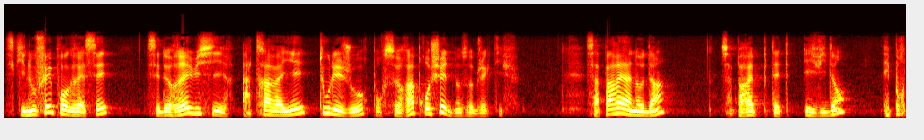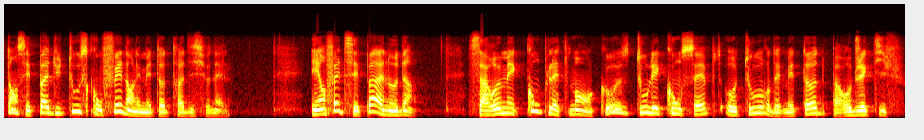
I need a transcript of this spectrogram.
Ce qui nous fait progresser, c'est de réussir à travailler tous les jours pour se rapprocher de nos objectifs. Ça paraît anodin, ça paraît peut-être évident, et pourtant ce n'est pas du tout ce qu'on fait dans les méthodes traditionnelles. Et en fait, ce n'est pas anodin. Ça remet complètement en cause tous les concepts autour des méthodes par objectif.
